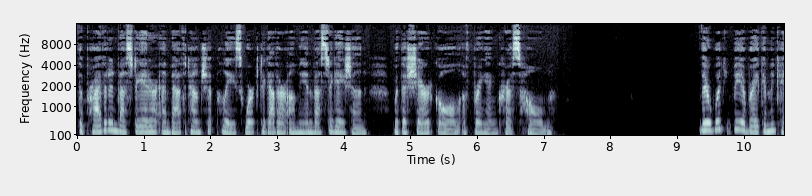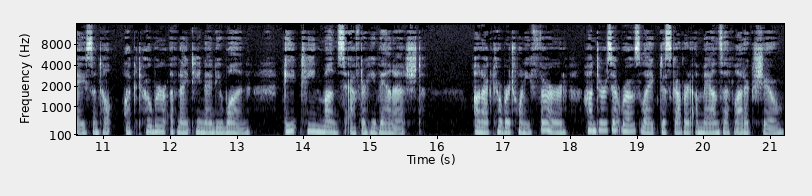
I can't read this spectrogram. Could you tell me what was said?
The private investigator and Bath Township police worked together on the investigation with a shared goal of bringing Chris home. There wouldn't be a break in the case until October of 1991, 18 months after he vanished. On October 23rd, hunters at Rose Lake discovered a man's athletic shoe.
